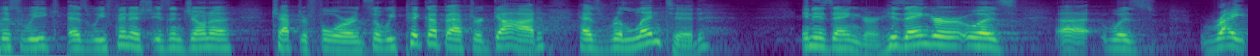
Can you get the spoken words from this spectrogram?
this week as we finish is in Jonah chapter 4. And so we pick up after God has relented in his anger. His anger was, uh, was right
